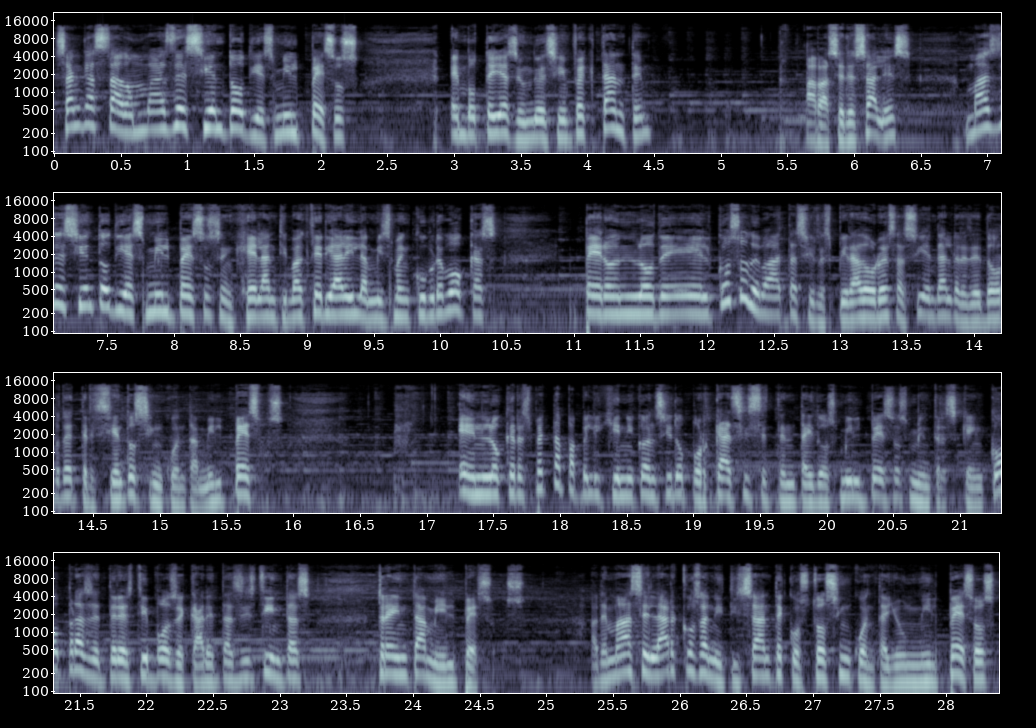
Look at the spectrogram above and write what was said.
Se han gastado más de 110 mil pesos en botellas de un desinfectante a base de sales, más de 110 mil pesos en gel antibacterial y la misma en cubrebocas, pero en lo del costo de batas y respiradores asciende alrededor de 350 mil pesos. En lo que respecta a papel higiénico han sido por casi 72 mil pesos, mientras que en compras de tres tipos de caretas distintas, 30 mil pesos. Además, el arco sanitizante costó 51 mil pesos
